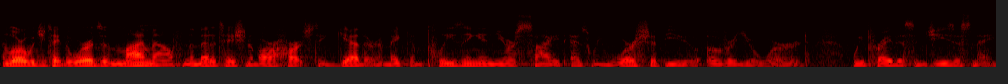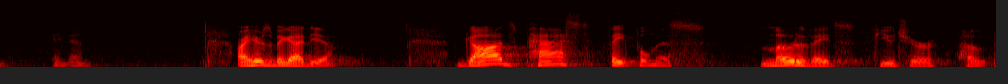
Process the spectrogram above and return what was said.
And Lord, would you take the words of my mouth and the meditation of our hearts together and make them pleasing in your sight as we worship you over your word? We pray this in Jesus' name. Amen. All right, here's a big idea God's past faithfulness motivates future hope.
